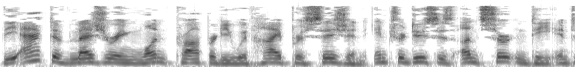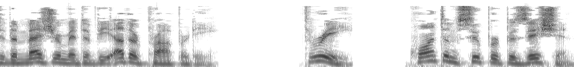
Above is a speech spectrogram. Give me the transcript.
The act of measuring one property with high precision introduces uncertainty into the measurement of the other property. 3. Quantum superposition.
